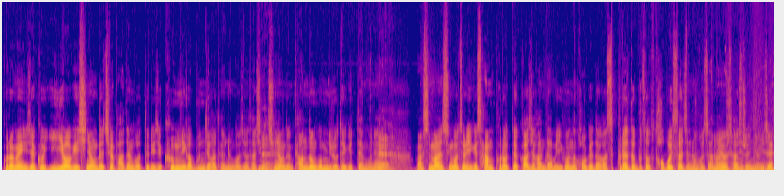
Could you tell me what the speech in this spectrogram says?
그러면 이제 그 2억이 신용 대출 받은 것들이 이제 금리가 문제가 되는 거죠. 사실 네. 신용된 변동 금리로 되기 때문에 네. 말씀하신 것처럼 이게 3%대까지 간다면 이거는 거기다가 스프레드부터 더 비싸지는 거잖아요. 그렇죠. 사실은요. 예. 이제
